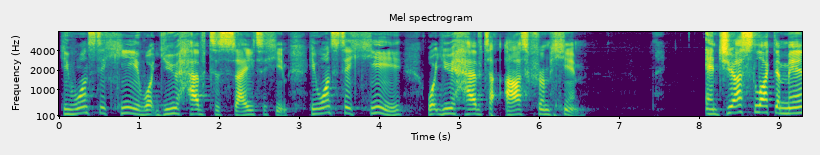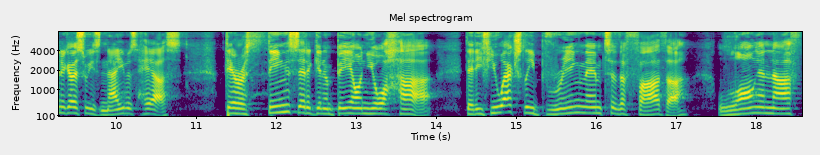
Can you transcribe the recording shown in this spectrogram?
He wants to hear what you have to say to Him. He wants to hear what you have to ask from Him. And just like the man who goes to his neighbor's house, there are things that are going to be on your heart that if you actually bring them to the Father long enough,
